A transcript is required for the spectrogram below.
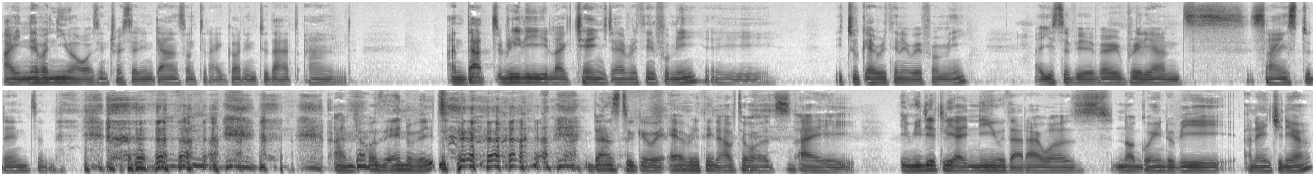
I never knew I was interested in dance until I got into that, and and that really like changed everything for me. It, it took everything away from me. I used to be a very brilliant science student, and and that was the end of it. dance took away everything afterwards. I immediately I knew that I was not going to be an engineer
